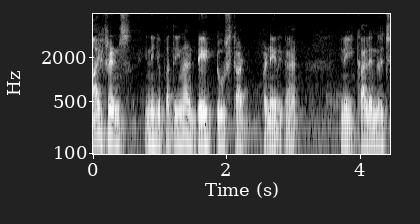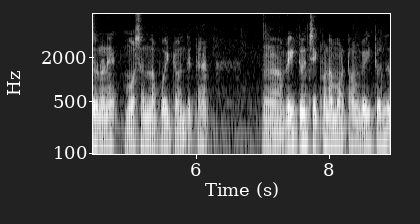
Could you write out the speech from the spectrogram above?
ஹாய் ஃப்ரெண்ட்ஸ் இன்றைக்கி பார்த்தீங்கன்னா டே டூ ஸ்டார்ட் பண்ணியிருக்கேன். இன்றைக்கி காலை எந்திரிச்ச உடனே மோஷன்லாம் போயிட்டு வந்துட்டேன். வெயிட் வந்து செக் பண்ண மாட்டோம். வெயிட் வந்து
